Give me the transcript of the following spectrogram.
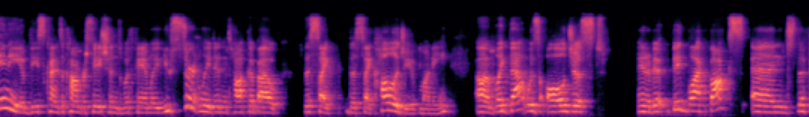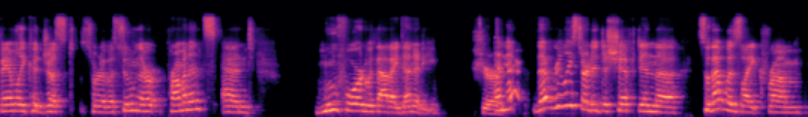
any of these kinds of conversations with family, you certainly didn't talk about the psych the psychology of money. Um, like that was all just in a bit big black box, and the family could just sort of assume their prominence and move forward with that identity. Sure. And that that really started to shift in the so that was like from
